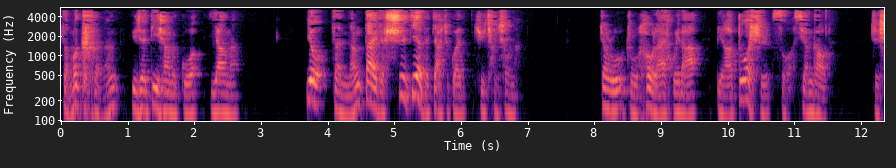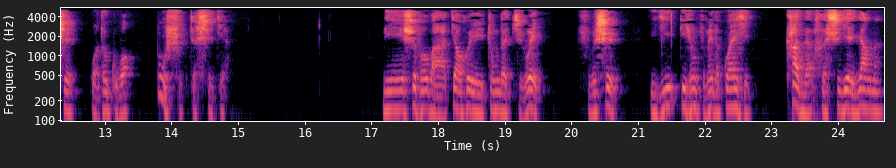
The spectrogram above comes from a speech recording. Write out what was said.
怎么可能与这地上的国一样呢？又怎能带着世界的价值观去承受呢？正如主后来回答比拉多时所宣告的：“只是我的国不属这世界。”你是否把教会中的职位、服饰以及弟兄姊妹的关系看得和世界一样呢？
